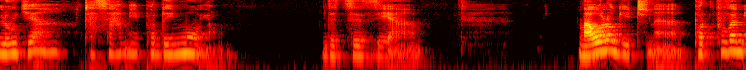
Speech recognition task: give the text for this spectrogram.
Ludzie czasami podejmują decyzje mało logiczne, pod wpływem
